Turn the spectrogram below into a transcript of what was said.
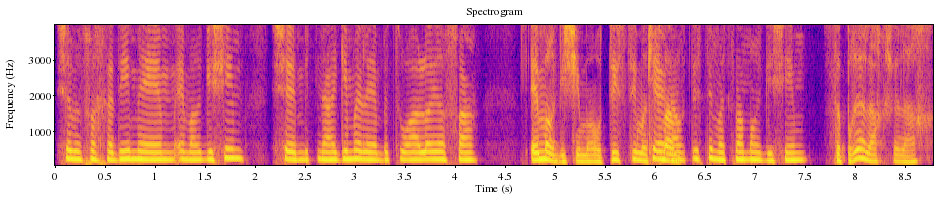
שמפחדים מהם, הם מרגישים שהם מתנהגים אליהם בצורה לא יפה. הם מרגישים, האוטיסטים כן, עצמם. האוטיסטים עצמם מרגישים. ספרי על אח שלך.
